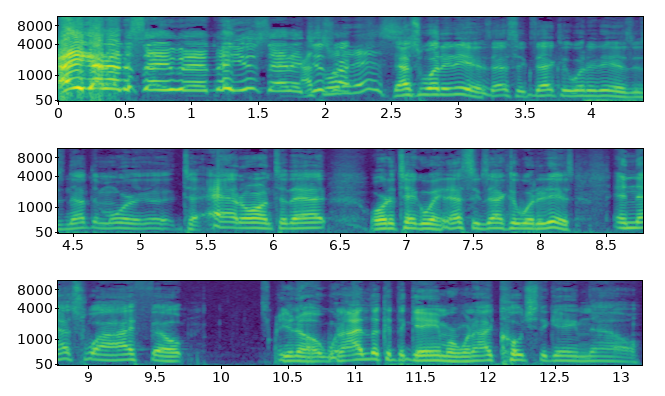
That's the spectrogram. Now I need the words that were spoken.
I ain't got nothing to say, man. man you said it That's just what right. it is. That's what it is. That's exactly what it is. There's nothing more to, to add on to that or to take away. That's exactly what it is. And that's why I felt, you know, when I look at the game or when I coach the game now,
